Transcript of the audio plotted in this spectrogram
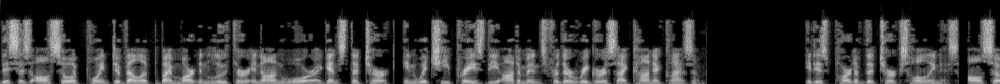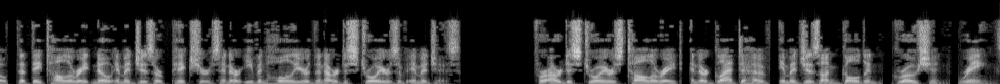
This is also a point developed by Martin Luther in On War Against the Turk, in which he praised the Ottomans for their rigorous iconoclasm. It is part of the Turks' holiness, also, that they tolerate no images or pictures and are even holier than our destroyers of images. For our destroyers tolerate, and are glad to have, images on gulden, groschen, rings,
